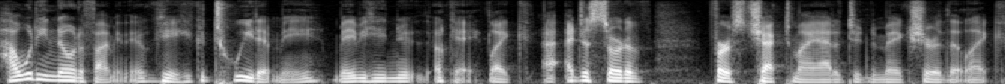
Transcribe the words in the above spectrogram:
how would he notify me? Okay, he could tweet at me. Maybe he knew. Okay, like I, just sort of first checked my attitude to make sure that like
